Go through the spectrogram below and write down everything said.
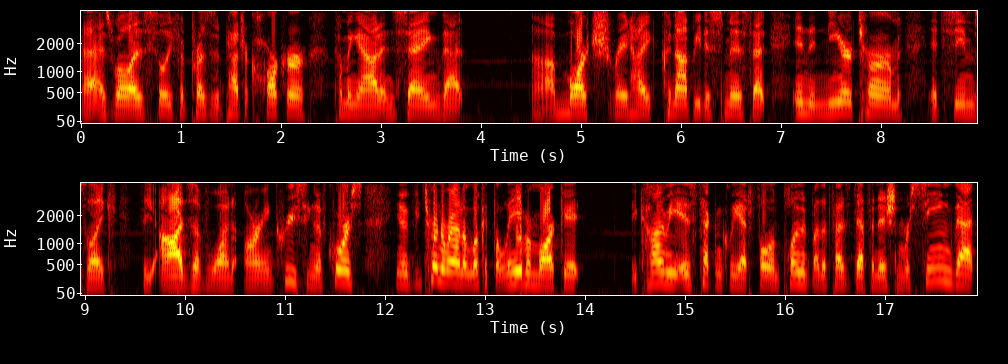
uh, as well as Philly Fed President Patrick Harker, coming out and saying that uh, March rate hike could not be dismissed. That in the near term, it seems like the odds of one are increasing. Of course, you know if you turn around and look at the labor market, the economy is technically at full employment by the Fed's definition. We're seeing that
